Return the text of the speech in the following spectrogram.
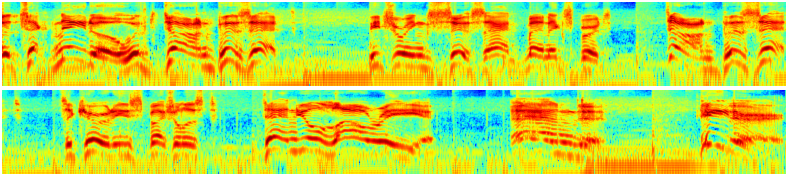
to Technado with Don Pezet, featuring sysadmin expert Don Pezet, security specialist Daniel Lowrie, and Peter.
